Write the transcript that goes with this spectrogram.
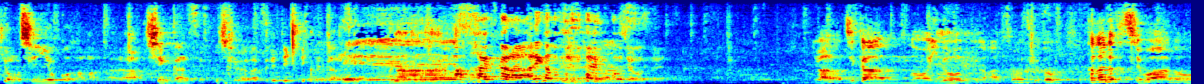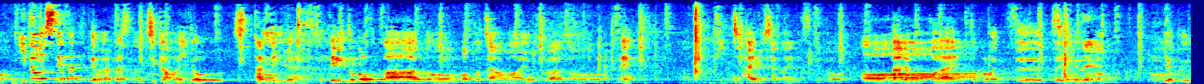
今日も新横浜から新幹線父親が連れてきてくれたんでへえ朝早くからありがとうございます。今あの時間の移動っていうのがあってますけど必ずしもあの移動してなくてもやっぱりその時間は移動したっていくじゃないです。か、っていうところとかあのバコちゃんはよくあのねあのピッチ入るじゃないですけど誰も来ないところにずっといるのかも、よく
